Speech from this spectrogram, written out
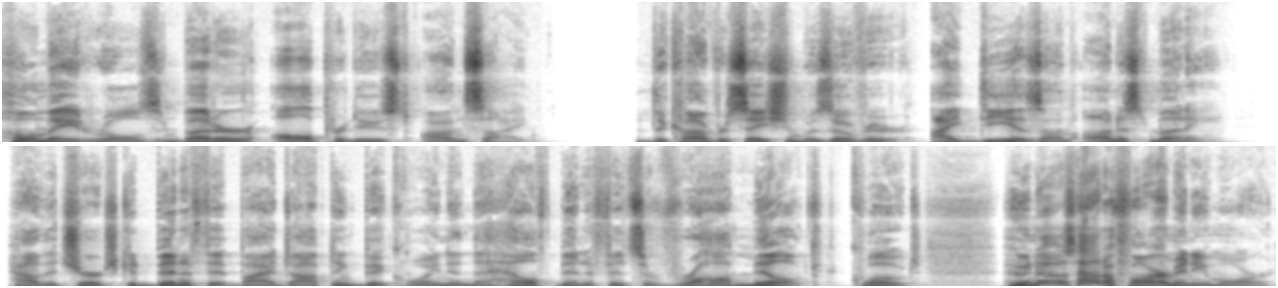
homemade rolls and butter, all produced on site. The conversation was over ideas on honest money, how the church could benefit by adopting Bitcoin, and the health benefits of raw milk. Quote, Who knows how to farm anymore?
